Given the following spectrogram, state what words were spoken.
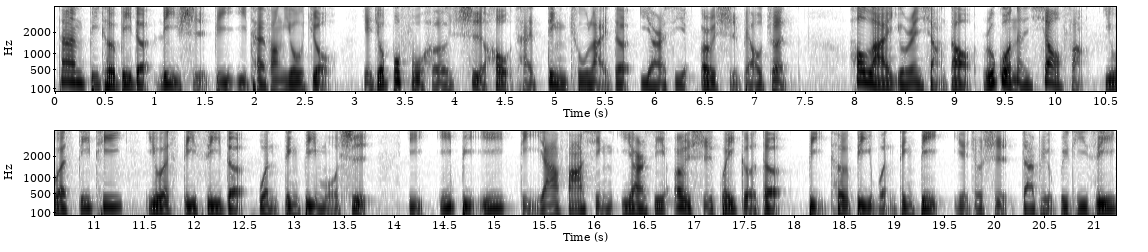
但比特币的历史比以太坊悠久。也就不符合事后才定出来的 ERC 二十标准。后来有人想到，如果能效仿 USDT、USDC 的稳定币模式，以一比一抵押发行 ERC 二十规格的比特币稳定币，也就是 WBTC，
